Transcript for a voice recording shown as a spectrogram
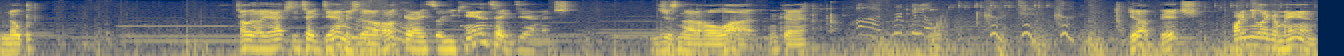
Nope. Oh, you actually take damage though. Oh. Okay, so you can take damage. Just not a whole lot. Okay. Oz reveal. Get up, bitch. Fight me like a man.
